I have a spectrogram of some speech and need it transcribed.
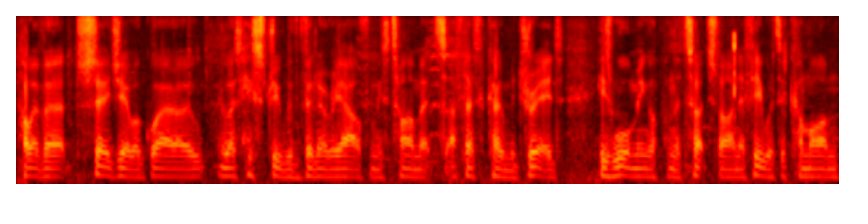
However, Sergio Aguero, who has history with Villarreal from his time at Atletico Madrid, he's warming up on the touchline. If he were to come on,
